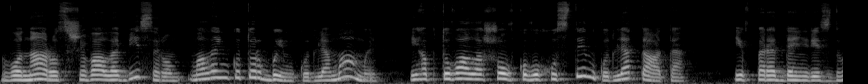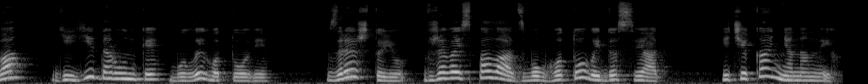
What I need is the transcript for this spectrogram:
Вона розшивала бісером маленьку торбинку для мами і гаптувала шовкову хустинку для тата, і в переддень Різдва її дарунки були готові. Зрештою, вже весь палац був готовий до свят, і чекання на них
